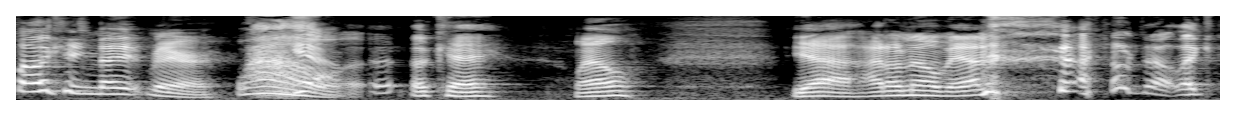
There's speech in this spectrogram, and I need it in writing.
Nightmare. Fucking nightmare. Wow. Yeah. Okay. Well, yeah, I don't know, man. I don't know. Like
